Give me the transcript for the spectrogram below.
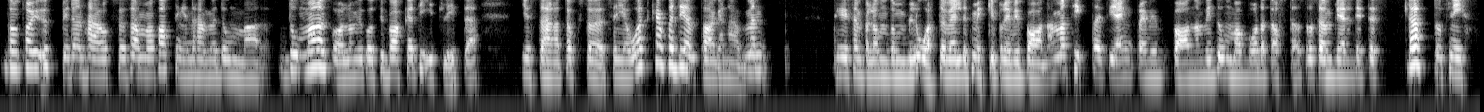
de tar ju upp i den här också sammanfattningen det här med domar, domarens roll, om vi går tillbaka dit lite. Just det här att också säga åt kanske deltagarna, men till exempel om de låter väldigt mycket bredvid banan. Man sitter ett gäng bredvid banan vid domarbordet oftast och sen blir det lite skratt och fniss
